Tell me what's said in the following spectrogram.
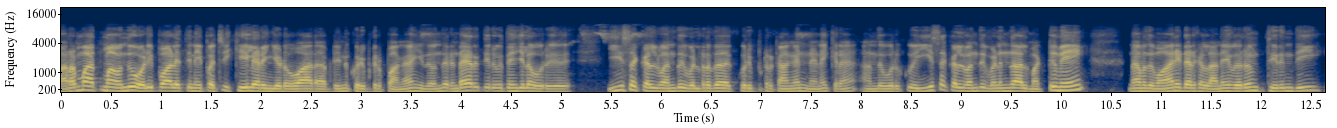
பரமாத்மா வந்து ஒளிப்பாலத்தினை பற்றி கீழிறங்கிடுவார் அப்படின்னு குறிப்பிட்டிருப்பாங்க. இது வந்து ரெண்டாயிரத்தி இருபத்தஞ்சில் ஒரு ஈசக்கல் வந்து விழுறத குறிப்பிட்டிருக்காங்கன்னு நினைக்கிறேன். அந்த ஒரு கு- ஈசக்கல் வந்து விழுந்தால் மட்டுமே நமது மானிடர்கள் அனைவரும் திருந்தி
